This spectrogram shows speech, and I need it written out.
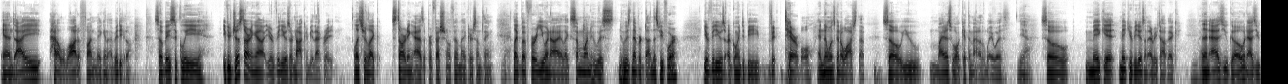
And i had a lot of fun making that video. So basically if you're just starting out your videos are not going to be that great unless you're like starting as a professional filmmaker or something. Like but for you and i like someone who is who has never done this before your videos are going to be v- terrible and no one's going to watch them. So you might as well get them out of the way with. Yeah. so make it make your videos on every topic. And then as you go and as you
